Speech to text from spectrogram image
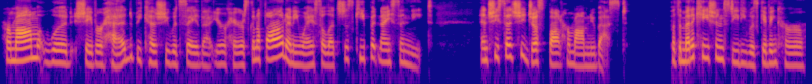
Her mom would shave her head because she would say that your hair is going to fall out anyway, so let's just keep it nice and neat. And she said she just thought her mom knew best. But the medications Dee Dee was giving her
